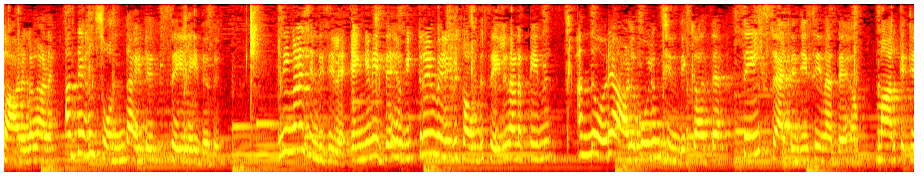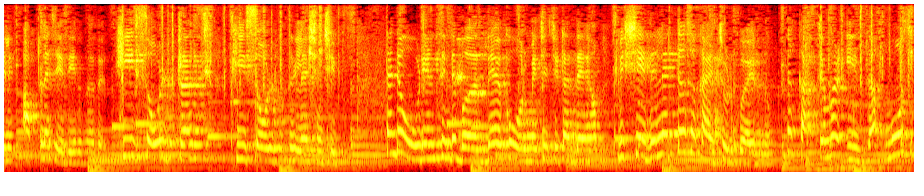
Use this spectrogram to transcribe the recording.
കാറുകളാണ് അദ്ദേഹം സ്വന്തമായിട്ട് സെയിൽ ചെയ്തത്. നിങ്ങൾ ചിന്തിച്ചില്ലേ എങ്ങനെ ഇദ്ദേഹം ഇത്രയും വലിയൊരു കൗണ്ട് സെയിൽ നടത്തിയെന്ന്? അന്ന് ഒരാൾ പോലും ചിന്തിക്കാത്ത സെയിൽസ് സ്ട്രാറ്റജീസ് ആണ് അദ്ദേഹം മാർക്കറ്റിൽ അപ്ലൈ ചെയ്തിരുന്നത്. He sold trust he sold relationship തന്റെ ഓഡിയൻസിന്റെ ബർത്ത്ഡേ ഒക്കെ ഓർമ്മിച്ച് വെച്ചിട്ട് അദ്ദേഹം വിഷ് ചെയ്ത് ലെറ്റേഴ്സ് ഒക്കെ അയച്ചു കൊടുക്കുമായിരുന്നു. The customer is the most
